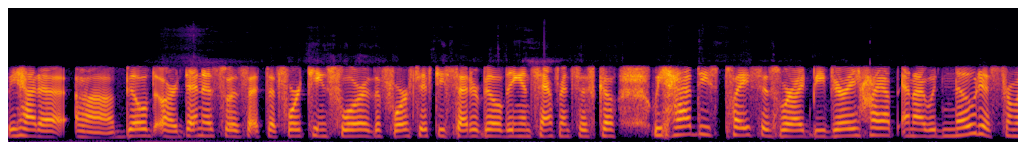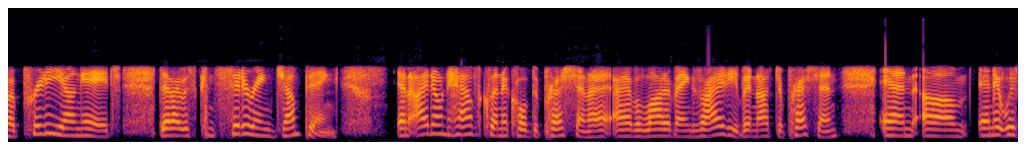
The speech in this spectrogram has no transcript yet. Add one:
We had a uh, build. Our dentist was at the 14th floor of the 450 Sutter Building in San Francisco. We had these places where I'd be very high up, and I would notice from a pretty young age that I was considering jumping and I don't have clinical depression. I, I have a lot of anxiety, but not depression. And um, and it was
